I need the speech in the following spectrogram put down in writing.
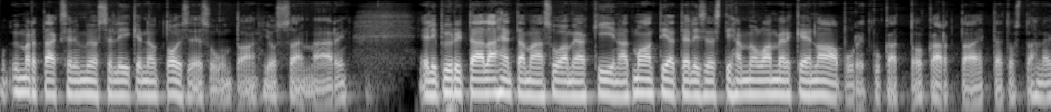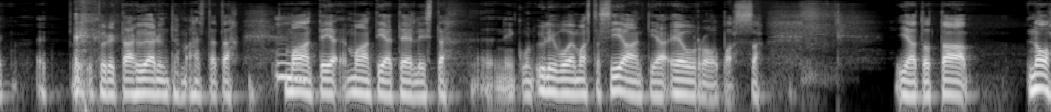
Mutta ymmärtääkseni myös se liikenne on toiseen suuntaan jossain määrin. Eli pyritään lähentämään Suomea ja Kiinaa. Et maantieteellisestihän me ollaan melkein naapurit, kun katsoo karttaa, että ei että pyritään hyödyntämään tätä mm. maantie, maantieteellistä niin kuin ylivoimasta sijaintia Euroopassa. Ja tota, no,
